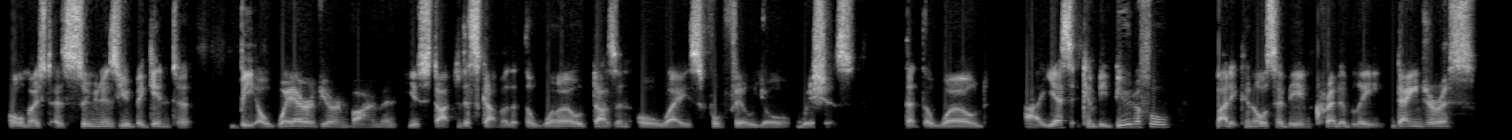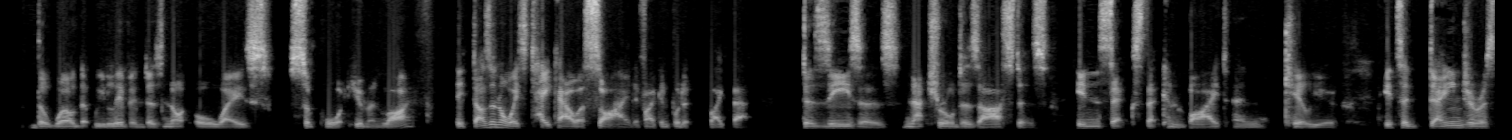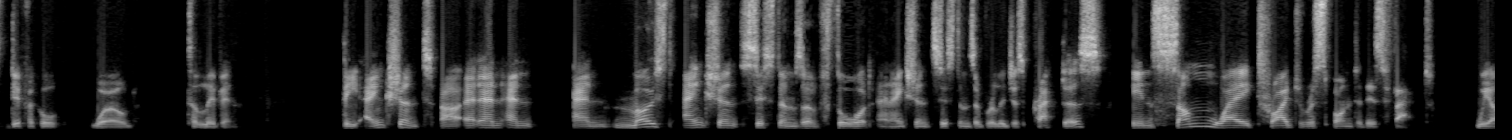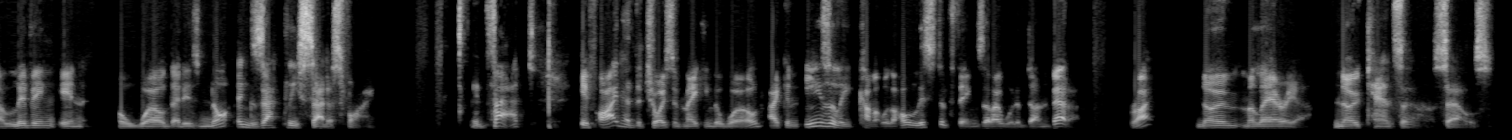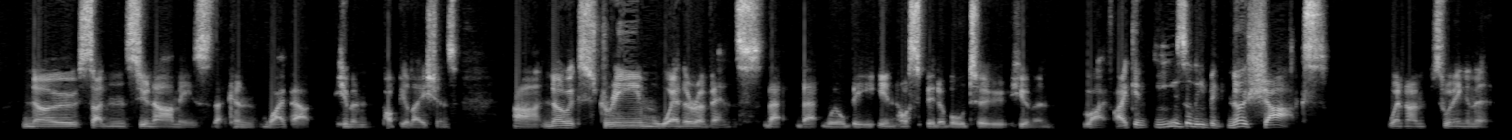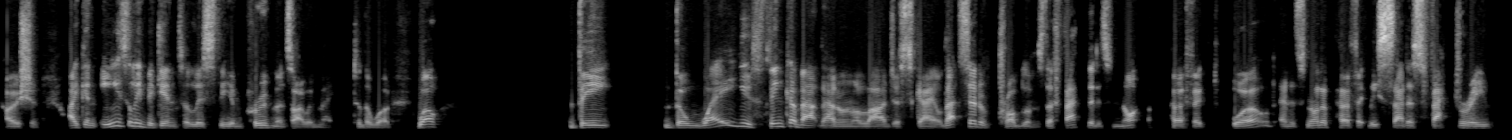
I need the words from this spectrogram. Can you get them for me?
almost as soon as you begin to be aware of your environment, you start to discover that the world doesn't always fulfill your wishes. That the world, uh, yes, it can be beautiful, but it can also be incredibly dangerous. The world that we live in does not always support human life. It doesn't always take our side, if I can put it like that. Diseases, natural disasters, insects that can bite and kill you it's a dangerous, difficult world to live in. The ancient uh, and and and most ancient systems of thought and ancient systems of religious practice, in some way, tried to respond to this fact. We are living in a world that is not exactly satisfying. In fact, if I'd had the choice of making the world, I can easily come up with a whole list of things that I would have done better, right? No malaria, no cancer cells, no sudden tsunamis that can wipe out human populations, uh, no extreme weather events that, that will be inhospitable to human life. I can easily, be, no sharks when I'm swimming in the ocean. I can easily begin to list the improvements I would make to the world. Well, the the way you think about that on a larger scale, that set of problems, the fact that it's not a perfect world and it's not a perfectly satisfactory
